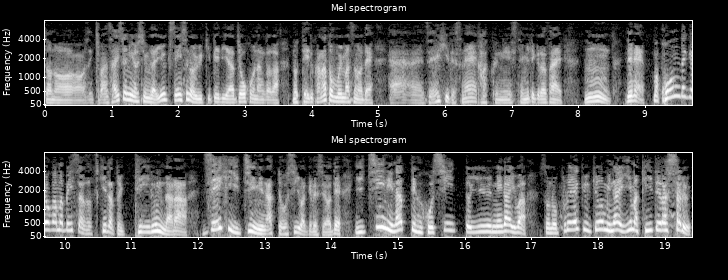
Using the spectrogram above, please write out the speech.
その、一番最初に吉村祐希選手のウィキペディア情報なんかが載っているかなと思いますので、えー、ぜひですね、確認してみてください。うん。でね、まあ、こんだけ横浜ベイスターズ好きだと言っているんなら、ぜひ1位になってほしいわけですよ。で、1位になってほしいという願いは、そのプロ野球興味ない今聞いてらっしゃる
